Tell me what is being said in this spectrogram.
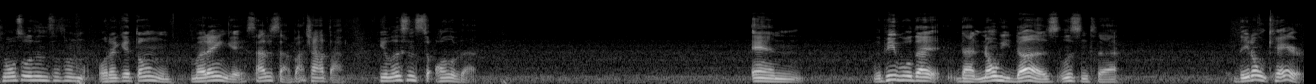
he also listens to some reggaeton, merengue, salsa, bachata. He listens to all of that and the people that that know he does listen to that they don't care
